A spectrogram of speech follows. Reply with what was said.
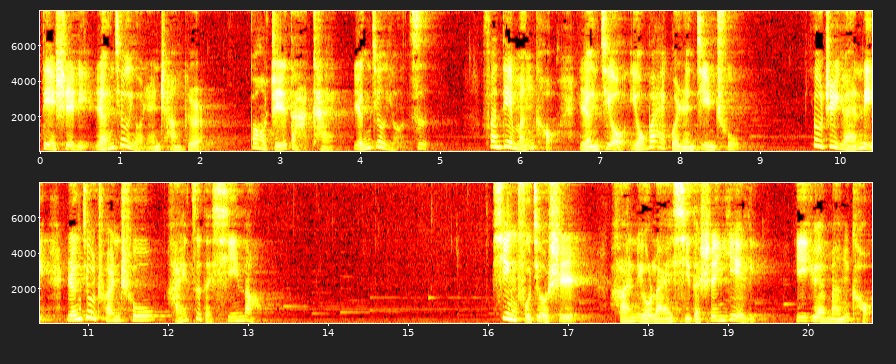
电视里仍旧有人唱歌，报纸打开仍旧有字，饭店门口仍旧有外国人进出，幼稚园里仍旧传出孩子的嬉闹。幸福就是寒流来袭的深夜里，医院门口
